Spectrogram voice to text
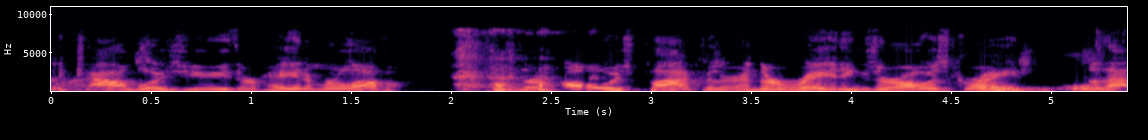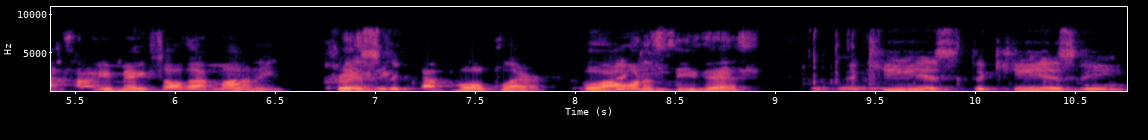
The Cowboys, you either hate them or love them. they're always popular, and their ratings are always great. So that's how he makes all that money. Chris, the whole player. Oh, I want to see this. The key is the key is the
